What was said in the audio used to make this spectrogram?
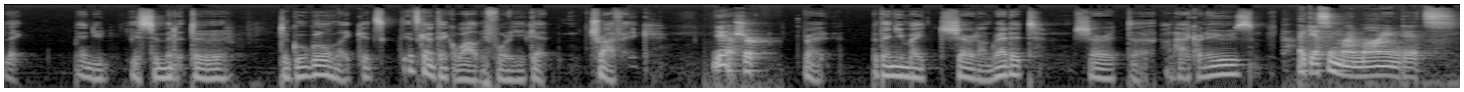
like, and you you submit it to to Google, like it's it's going to take a while before you get traffic, Yeah, sure. right? But then you might share it on Reddit, share it uh, on Hacker News. I guess in my mind, it's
